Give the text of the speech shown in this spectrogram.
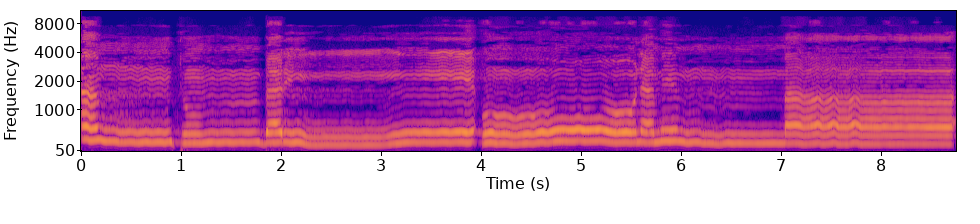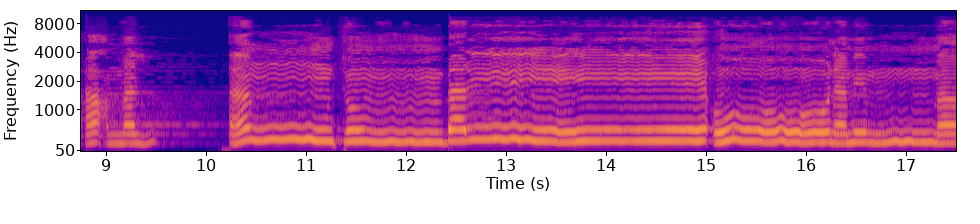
أنتم بريئون مما أعمل. أنتم بريئون مما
